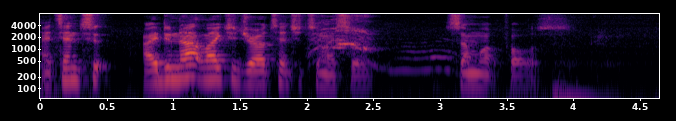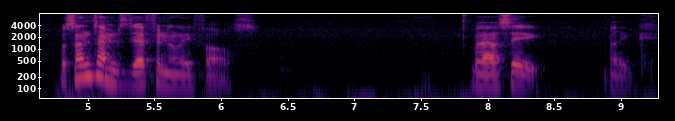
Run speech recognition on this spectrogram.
I tend to. I do not like to draw attention to myself. Somewhat false. Well, sometimes definitely false. But I'll say, like,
